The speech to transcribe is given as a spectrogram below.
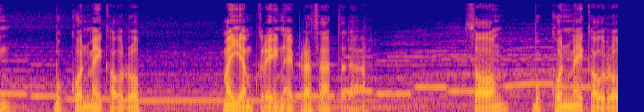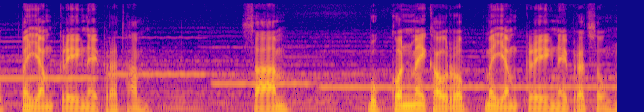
1. บุคคลไม่เคารพ ไม่ยำเกรงในพระศาสดา 2. บุคคลไม่เคารพไม่ยำเกรงในพระธรรม 3. บุคคลไม่เคารพไม่ยำเกรงในพระสงฆ์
